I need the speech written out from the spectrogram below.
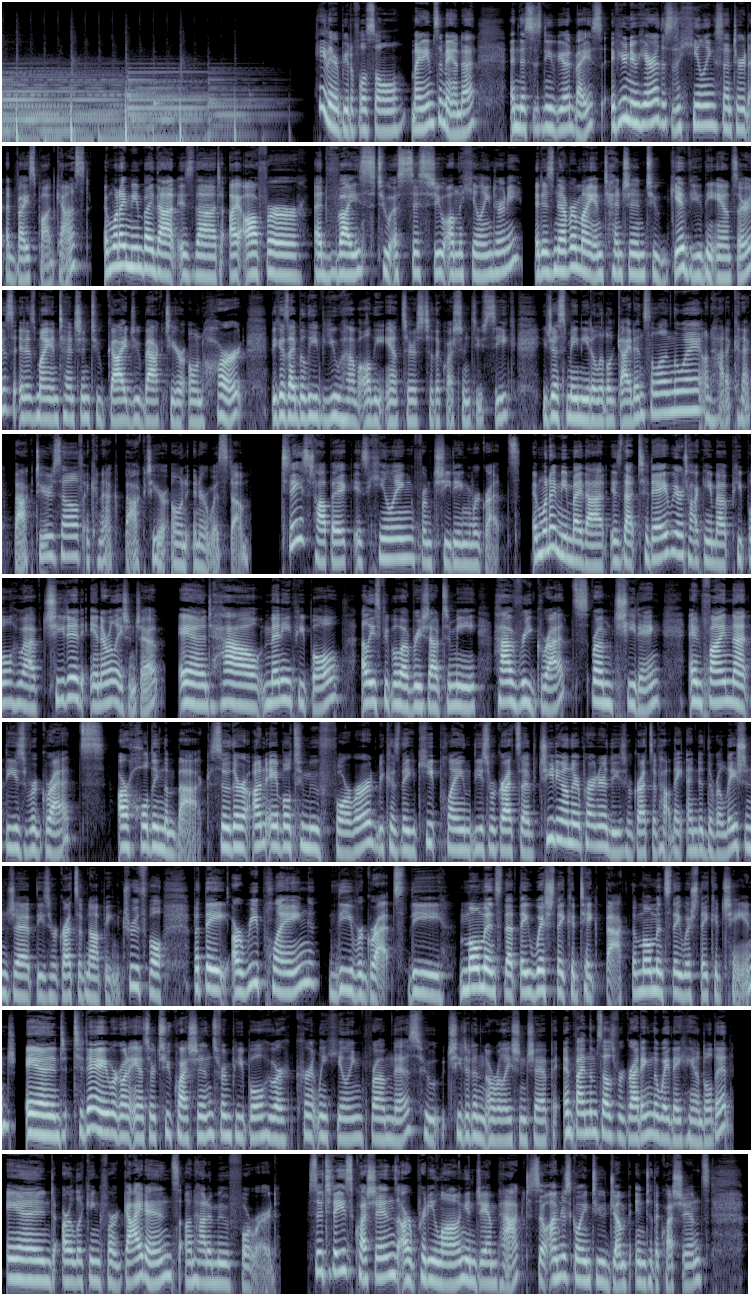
Hey there, beautiful soul. My name's Amanda, and this is New View Advice. If you're new here, this is a healing centered advice podcast. And what I mean by that is that I offer advice to assist you on the healing journey. It is never my intention to give you the answers. It is my intention to guide you back to your own heart because I believe you have all the answers to the questions you seek. You just may need a little guidance along the way on how to connect back to yourself and connect back to your own inner wisdom. Today's topic is healing from cheating regrets. And what I mean by that is that today we are talking about people who have cheated in a relationship and how many people, at least people who have reached out to me, have regrets from cheating and find that these regrets are holding them back. So they're unable to move forward because they keep playing these regrets of cheating on their partner, these regrets of how they ended the relationship, these regrets of not being truthful, but they are replaying the regrets, the moments that they wish they could take back, the moments they wish they could change. And today we're going to answer two questions from people who are currently healing from this, who cheated in a relationship and find themselves regretting the way they handled it and are looking for guidance on how to move forward. So today's questions are pretty long and jam packed, so I'm just going to jump into the questions.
